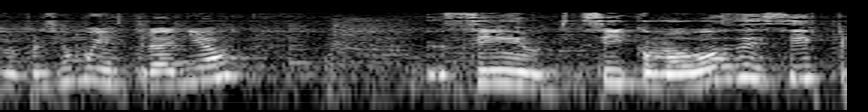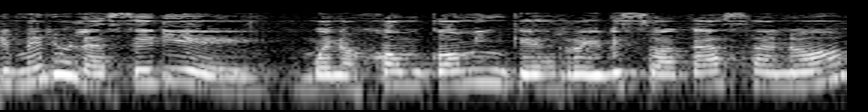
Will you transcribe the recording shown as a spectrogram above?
me pareció muy extraño. Sí, sí, como vos decís, primero la serie, bueno, Homecoming, que es regreso a casa, ¿no?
